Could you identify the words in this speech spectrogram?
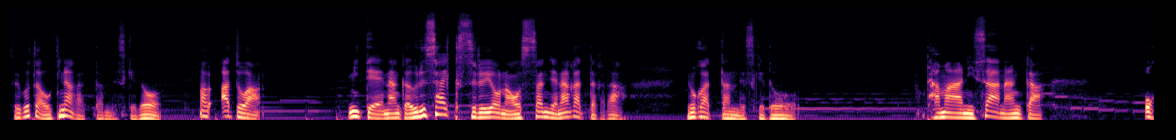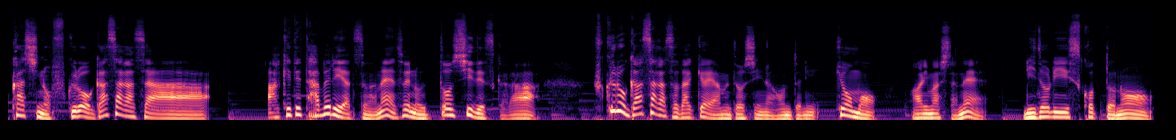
そういうことは起きなかったんですけど、まあ、あとは、見てなんかうるさくするようなおっさんじゃなかったから、よかったんですけど、たまにさ、なんか、お菓子の袋をガサガサ開けて食べるやつとかね、そういうの鬱陶しいですから、袋ガサガサだけはやめてほしいな、本当に。今日もありましたね。リドリー・スコットの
